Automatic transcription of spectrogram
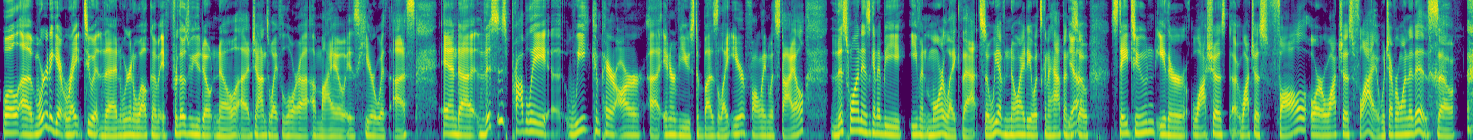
Well, uh, we're going to get right to it then. We're going to welcome, if for those of you who don't know, uh, John's wife, Laura Amayo, is here with us. And uh, this is probably, uh, we compare our uh, interviews to Buzz Lightyear, Falling with Style. This one is going to be even more like that. So we have no idea what's going to happen. Yeah. So stay tuned. Either watch us, uh, watch us fall or watch us fly, whichever one it is. So.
